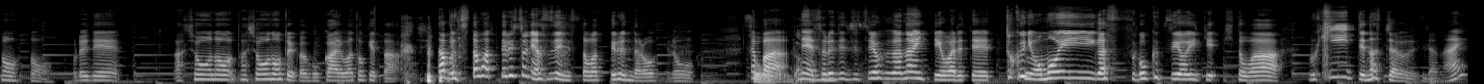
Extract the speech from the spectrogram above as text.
そうそう。これで多少の多少のというか誤解は解けたし 多分伝わってる人にはすでに伝わってるんだろうけどやっぱそうだね。それで実力がないって言われて特に思いがすごく強いけ人はムキーってなっちゃうじゃない？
